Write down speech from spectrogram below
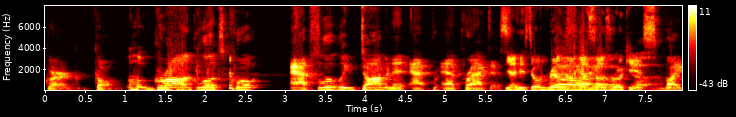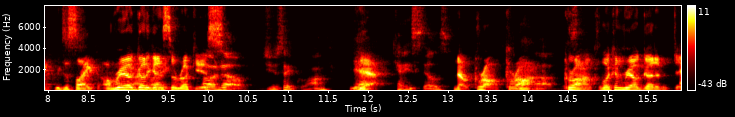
Gr- colon. Oh, Gronk looks quote absolutely dominant at at practice. Yeah, he's doing real Oh, good against those no, rookies. no. like just like oh my real God, good like- against the rookies. Oh no! Did you say Gronk? Yeah. Kenny Stills. No, Gronk. Gronk. Oh, it's- Gronk looking real good in, in training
